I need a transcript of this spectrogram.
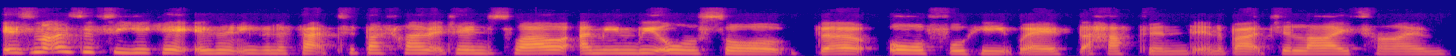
It's not as if the UK isn't even affected by climate change as well. I mean, we all saw the awful heat wave that happened in about July time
